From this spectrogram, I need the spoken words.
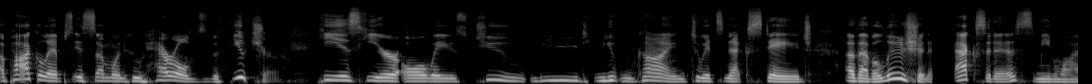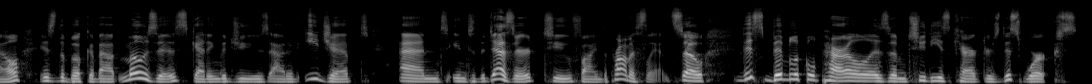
Apocalypse is someone who heralds the future. He is here always to lead mutant kind to its next stage of evolution. Exodus, meanwhile, is the book about Moses getting the Jews out of Egypt and into the desert to find the promised land. So, this biblical parallelism to these characters, this works.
